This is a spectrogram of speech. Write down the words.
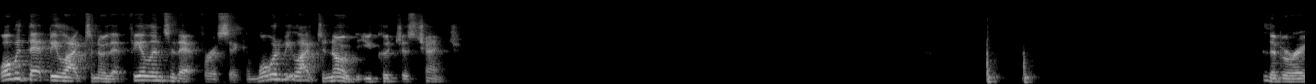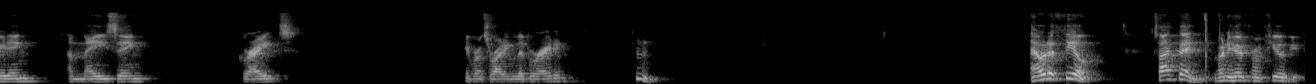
What would that be like to know that? Feel into that for a second. What would it be like to know that you could just change? Liberating, amazing, great. Everyone's writing liberating. Hmm. How would it feel? Type in. I've only heard from a few of you.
